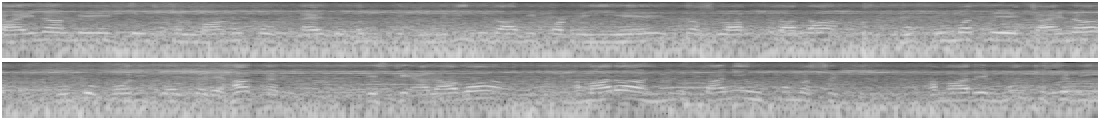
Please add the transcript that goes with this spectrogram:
चाइना में जो मुसलमानों को कैदबंद की ज़िंदगी गुजारनी पड़ रही है, दस लाख से ज़्यादा हुकूमत चाइना उनको फौरी तौर पर रिहा करे। इसके अलावा हमारा हिंदुस्तानी हुकूमत से भी, हमारे मुल्क से भी,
